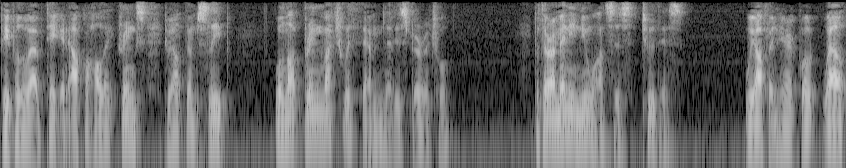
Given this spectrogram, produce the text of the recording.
People who have taken alcoholic drinks to help them sleep will not bring much with them that is spiritual. But there are many nuances to this. We often hear, quote, Well,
